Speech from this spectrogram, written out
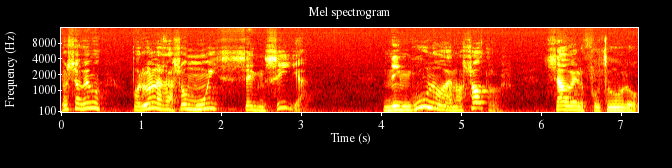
No sabemos por una razón muy sencilla. Ninguno de nosotros sabe el futuro.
